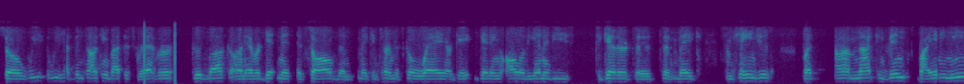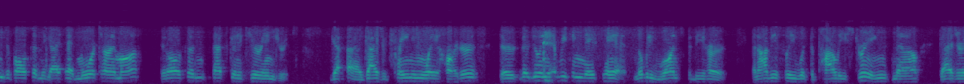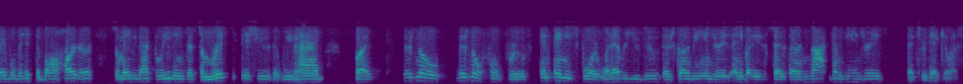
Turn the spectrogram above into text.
So we we have been talking about this forever. Good luck on ever getting it, it solved and making tournaments go away or get, getting all of the entities together to to make some changes. But I'm not convinced by any means if all of a sudden the guys had more time off that all of a sudden that's going to cure injuries. Uh, guys are training way harder. They're they're doing everything they can. Nobody wants to be hurt. And obviously with the poly strings now, guys are able to hit the ball harder. So maybe that's leading to some wrist issues that we've had. But there's no there's no foolproof in any sport. Whatever you do, there's going to be injuries. Anybody that says there are not going to be injuries, that's ridiculous.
